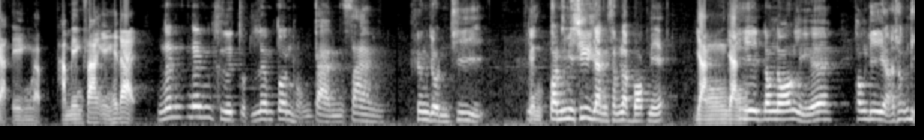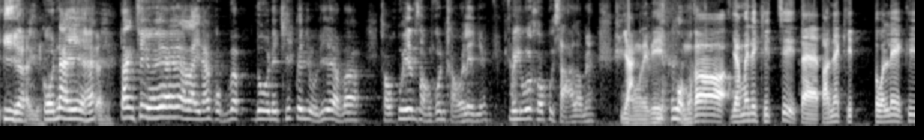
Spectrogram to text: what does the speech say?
กัดเองแบบทำเองสร้างเองให้ได้ นั่นนั่นคือจุดเริ่มต้นของการสร้างเครื่องยนต์ที่ เก่ง ตอนนี้มีชื่อยังสำหรับบล็อกนี้ ยังยัง ที่น้องๆหรือทองดีเหรอทองดีเหรอทองดีโกในเหรอใช่ ตั้งชื่อไว้อะไรนะ ผมแบบดูในคลิปกันอยู่ที่แบบว่า เขาคุยกันสองคนเขาอะไรเงี้ยไม่รู้ว่าเขาปรึกษาเราไหม ยังเลยพี่ ยังเหรอ ผมก็ยังไม่ได้คิดชื่อแต่ตอนเนี้ยคิดตัวเลขที่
